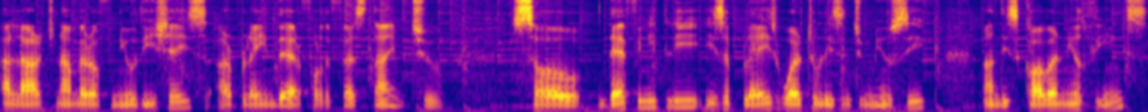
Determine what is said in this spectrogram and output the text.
a large number of new DJs are playing there for the first time too. So definitely is a place where to listen to music and discover new things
